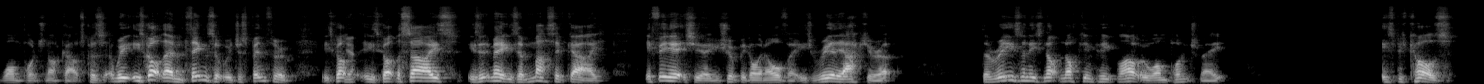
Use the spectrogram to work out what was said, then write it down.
one punch knockouts because he's got them things that we've just been through. He's got Yeah. he's got the size. He's mate. He's a massive guy. If he hits you, you should be going over. He's really accurate. The reason he's not knocking people out with one punch, mate, is because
